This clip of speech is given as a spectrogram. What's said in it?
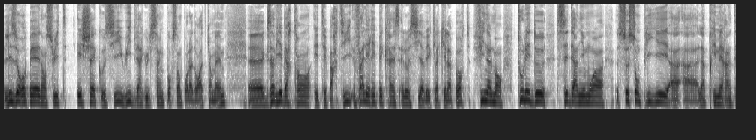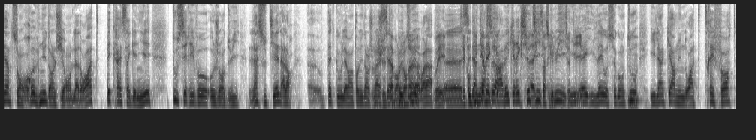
Les Européennes ensuite Échec aussi, 8,5% pour la droite quand même. Euh, Xavier Bertrand était parti, Valérie Pécresse, elle aussi, avait claqué la porte. Finalement, tous les deux, ces derniers mois, se sont pliés à, à la primaire interne, sont revenus dans le giron de la droite. Pécresse a gagné. Tous ses rivaux aujourd'hui la soutiennent. Alors, euh, peut-être que vous l'avez entendu dans le journal, c'est un peu dur, voilà. Oui. Euh, C'est ces dernières avec- heures avec Eric Ciotti, avec parce que lui, est, il est au second tour, Mhm. il incarne une droite très forte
